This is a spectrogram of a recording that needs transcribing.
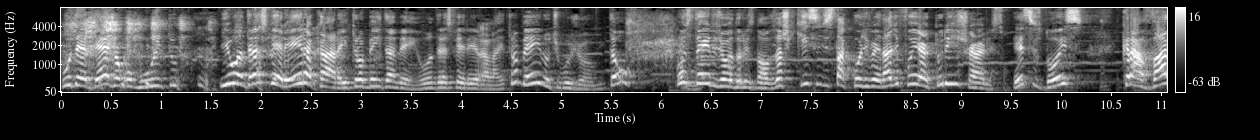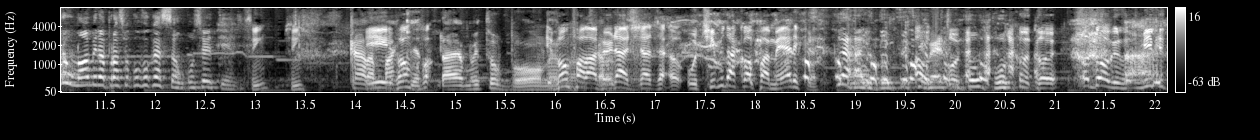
o Dedé jogou muito. E o Andrés Pereira, cara, entrou bem também. O Andrés É. Pereira lá entrou bem no último jogo. Então, gostei de jogadores novos. Acho que quem se destacou de verdade foi Arthur e Richarlison. Esses dois cravaram o nome na próxima convocação, com certeza. Sim, sim. Cara, E Paquetá vamos- é muito bom, né? E vamos mano? falar a Cara, verdade? Já- já- o time da Copa América. Ô, Doug- Ô, Douglas, Mili-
